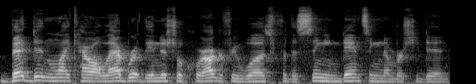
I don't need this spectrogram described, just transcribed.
Bette didn't like how elaborate the initial choreography was for the singing dancing number she did.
